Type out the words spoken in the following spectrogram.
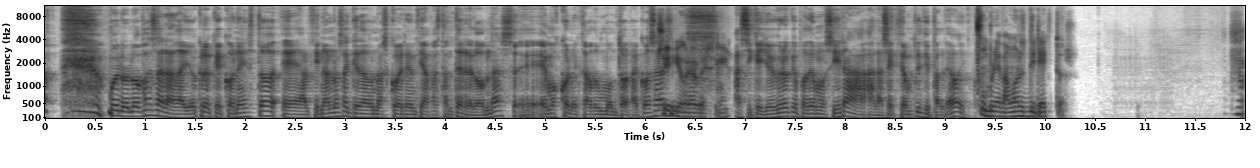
bueno, no pasa nada. Yo creo que con esto eh, al final nos han quedado unas coherencias bastante redondas. Eh, hemos conectado un montón a cosas. Sí, yo creo que sí. Así que yo creo que podemos ir a, a la sección principal de hoy. Hombre, vamos directos. Hoy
